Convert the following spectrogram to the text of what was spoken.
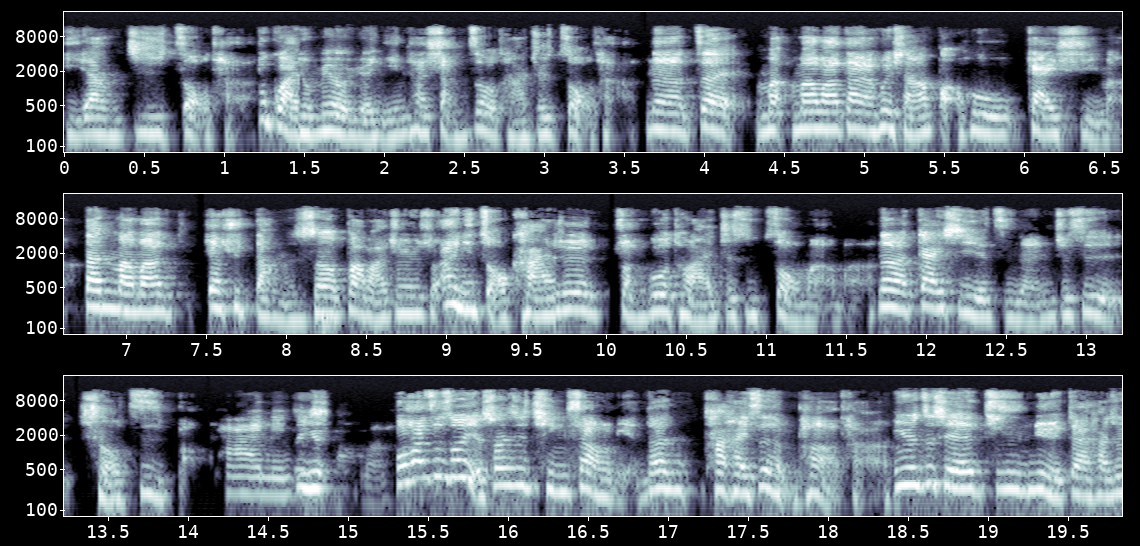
一样继续揍他，不管有没有原因，他想揍他就揍他。那在妈妈妈当然会想要保护盖西嘛，但妈妈要去挡的时候，爸爸就会说：“哎，你走开！”就是转过头来就是揍妈妈。那盖西也只能就是求自保。他还年纪小吗？不过他这时候也算是青少年，但他还是很怕他，因为这些就是虐待，他就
